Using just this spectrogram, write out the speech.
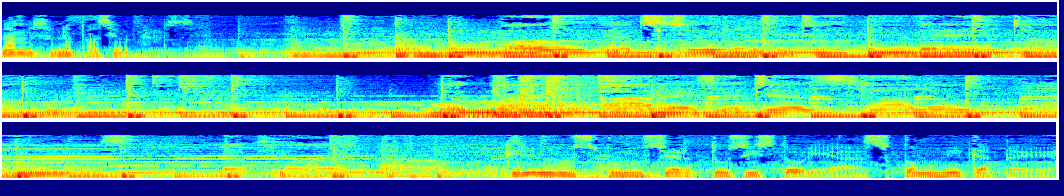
Vamos a una pausa y volvemos. Queremos conocer tus historias. Comunícate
